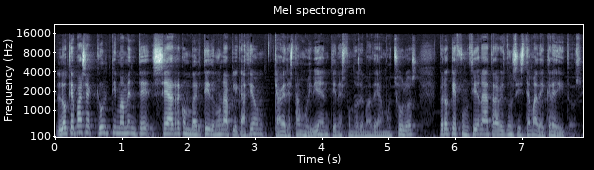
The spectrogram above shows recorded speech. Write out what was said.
Lo que pasa es que últimamente se ha reconvertido en una aplicación que, a ver, está muy bien, tienes fondos de pantalla muy chulos, pero que funciona a través de un sistema de créditos.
